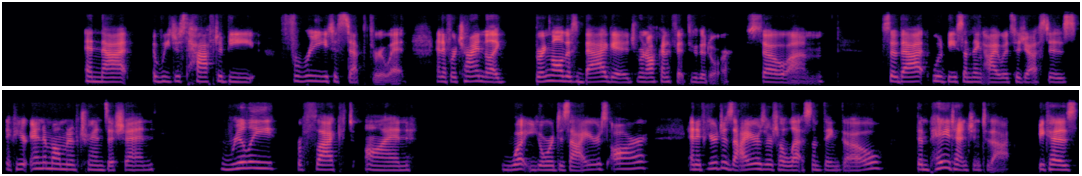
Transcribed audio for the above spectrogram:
and that we just have to be free to step through it. And if we're trying to like bring all this baggage, we're not going to fit through the door. So um so that would be something I would suggest is if you're in a moment of transition, really reflect on what your desires are. And if your desires are to let something go, then pay attention to that because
